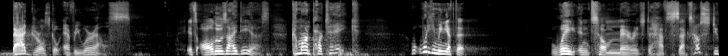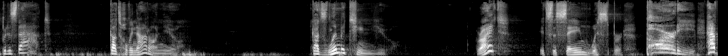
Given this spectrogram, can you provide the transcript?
bad girls go everywhere else. It's all those ideas. Come on, partake. What do you mean you have to wait until marriage to have sex? How stupid is that? God's holding out on you, God's limiting you, right? It's the same whisper party, have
